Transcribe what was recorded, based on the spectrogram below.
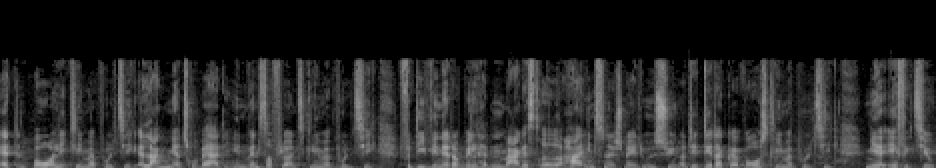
at den borgerlige klimapolitik er langt mere troværdig end venstrefløjens klimapolitik, fordi vi netop vil have den markedsdrevet og har internationalt udsyn. Og det er det, der gør vores klimapolitik mere effektiv.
